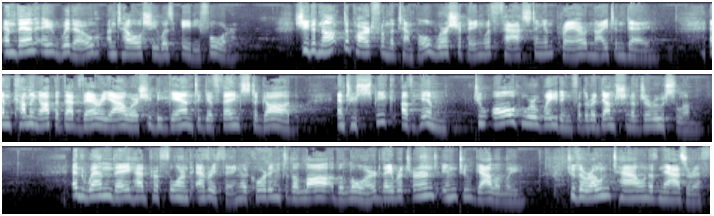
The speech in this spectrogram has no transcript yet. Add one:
and then a widow until she was 84. She did not depart from the temple, worshiping with fasting and prayer night and day. And coming up at that very hour, she began to give thanks to God and to speak of him to all who were waiting for the redemption of Jerusalem. And when they had performed everything according to the law of the Lord, they returned into Galilee, to their own town of Nazareth.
